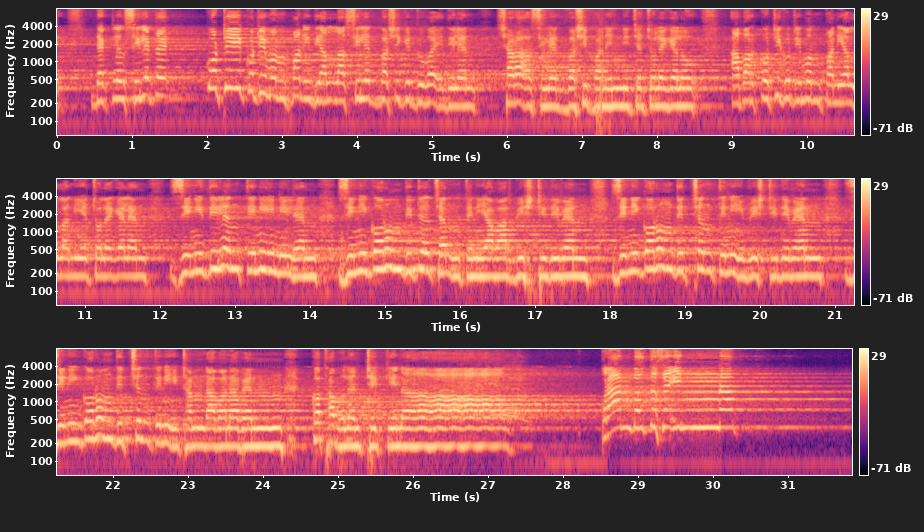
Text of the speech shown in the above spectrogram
দেখলেন সিলেটে কোটি কোটি মন পানি দিয়ে আল্লাহ সিলেটবাসীকে ডুবাই দিলেন। সারা সিলেটবাসী পানির নিচে চলে গেল। আবার কোটি কোটি মন পানি আল্লাহ নিয়ে চলে গেলেন। যিনি দিলেন তিনি নিলেন। যিনি গরম দিতেছেন তিনি আবার বৃষ্টি দিবেন। যিনি গরম দিচ্ছেন তিনি বৃষ্টি দিবেন। যিনি গরম দিচ্ছেন তিনি ঠান্ডা বানাবেন। কথা বলেন ঠিক কিনা? কোরআন বলতেছে, ইন্না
